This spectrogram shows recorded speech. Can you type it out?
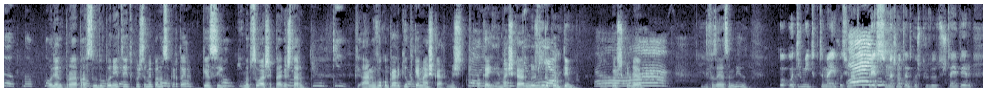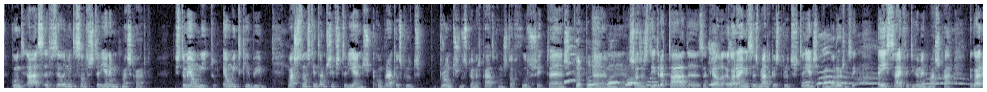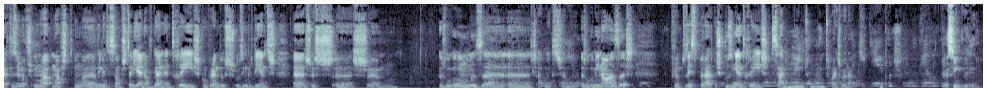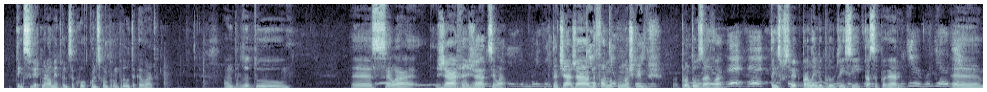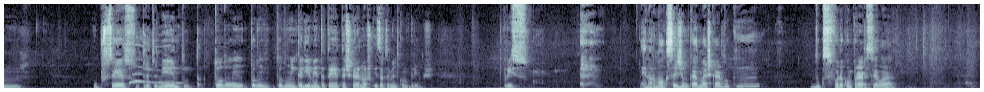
olhando para, para a saúde do planeta e depois também para a nossa carteira. Que é assim, uma pessoa acha que está a gastar que, ah, não vou comprar aquilo porque é mais caro. Mas, ok, é mais caro, mas dura quanto tempo? Ah, pois, se calhar, de fazer essa medida. O- Outro mito que também é relacionado com o preço, mas não tanto com os produtos, tem a ver Ah, a fazer alimentação vegetariana é muito mais caro. Isto também é um mito. É um mito que é B. Eu acho que se nós tentarmos ser vegetarianos, a comprar aqueles produtos prontos do supermercado, como os tofus, os seitãs, É, pois. hum, as sojas desidratadas, aquela... agora há imensas marcas de produtos vegetarianos, tipo hambúrgueres, não sei. Aí sai efetivamente mais caro. Agora, fazer uma, uma, uma, uma alimentação vegetariana ou vegana de raiz, comprando os, os ingredientes, as, as, as, um, os legumes, as, ah, como é que se chama? As leguminosas, pronto, tudo em separado, depois cozinhando de raiz, sai muito, muito mais barato. Pois. É assim, tem que se ver que normalmente quando se, quando se compra um produto acabado ou um produto uh, sei lá já arranjado, sei lá portanto já, já da forma como nós queremos pronto a usar, vá tem que se perceber que para além do produto em si está-se a pagar um, o processo, o tratamento todo um, todo um, todo um encadeamento até, até chegar a nós exatamente como queremos por isso é normal que seja um bocado mais caro do que do que se for a comprar, sei lá.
